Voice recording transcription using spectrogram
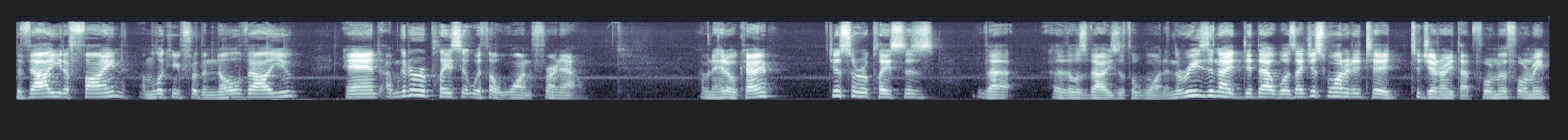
the value to find, I'm looking for the null value, and I'm going to replace it with a 1 for now. I'm going to hit OK, just so it replaces that uh, those values with a 1. And the reason I did that was I just wanted it to, to generate that formula for me.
